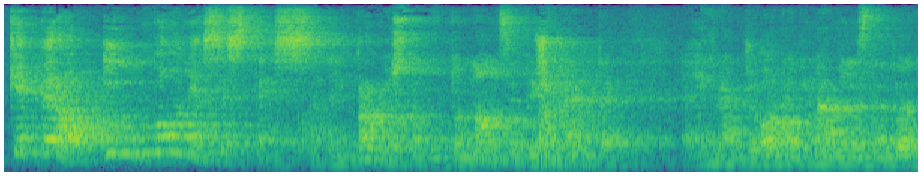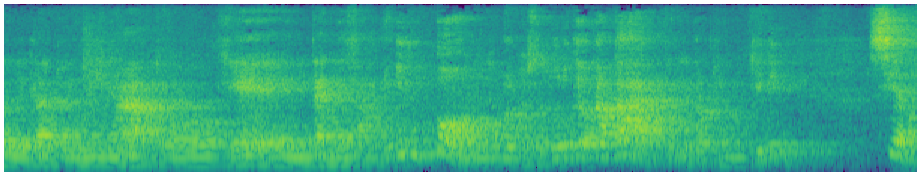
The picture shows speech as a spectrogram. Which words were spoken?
che però impone a se stessa nel proprio statuto, non semplicemente eh, in ragione di un amministratore delegato illuminato che intende fare, impone nel proprio statuto che una parte dei propri utili siano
